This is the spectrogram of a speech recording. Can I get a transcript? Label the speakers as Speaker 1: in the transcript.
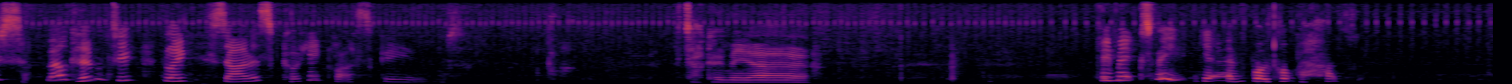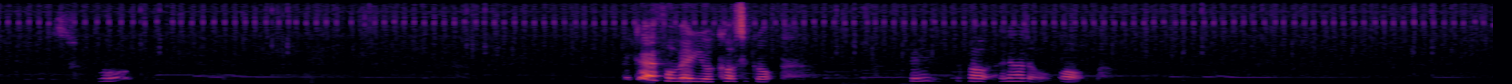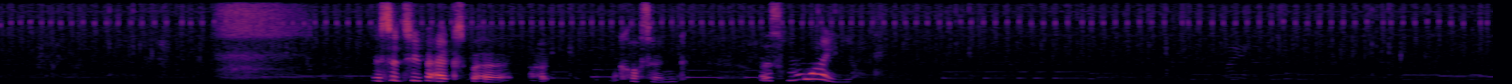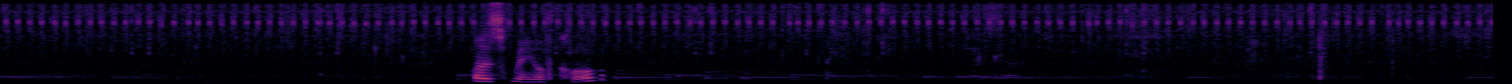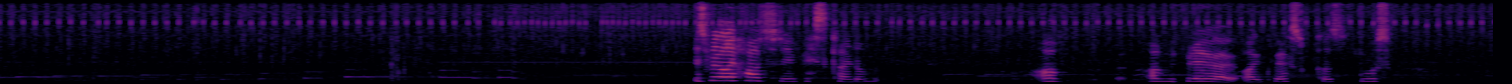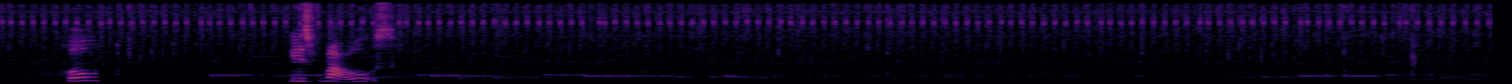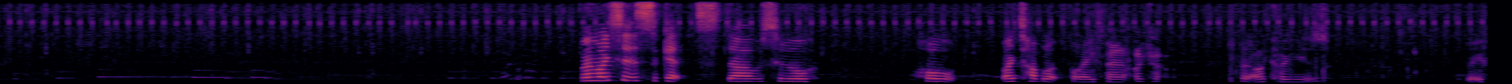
Speaker 1: guys, welcome to playing Sara's Cooking Class games. Taco Mia. Okay, mix feet. Yeah, everybody put their hands. What? Be careful where you're cutting up. Be about an adult up. Listen to the expert at cutting. That's why. Was me, of course. Really hard to do this kind of of of video like this because you must hold these valves When my sister gets down to hold my tablet for a pen, I can't. I can use very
